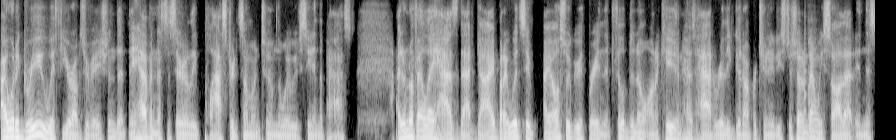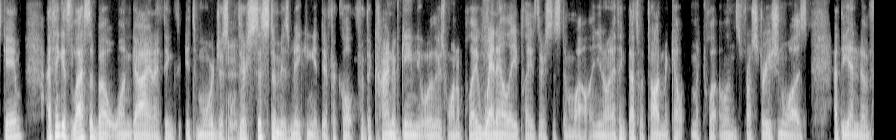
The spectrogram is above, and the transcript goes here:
I, would agree with your observation that they haven't necessarily plastered someone to him the way we've seen in the past. I don't know if LA has that guy, but I would say I also agree with Braden that Phillip Danault on occasion has had really good opportunities to shut him down. We saw that in this game. I think it's less about one guy, and I think it's more just mm. their system is making it difficult for the kind of game the Oilers want to play when LA plays their system well. And you know, I think that's what Todd McLellan's frustration was at the end of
